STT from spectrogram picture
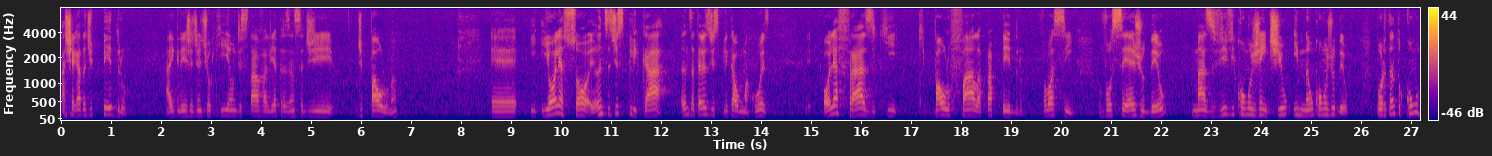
a chegada de Pedro à igreja de Antioquia, onde estava ali a presença de, de Paulo. Né? É, e, e olha só, antes de explicar, antes até mesmo de explicar alguma coisa, olha a frase que Paulo fala para Pedro. Falou assim: Você é judeu, mas vive como gentil e não como judeu. Portanto, como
